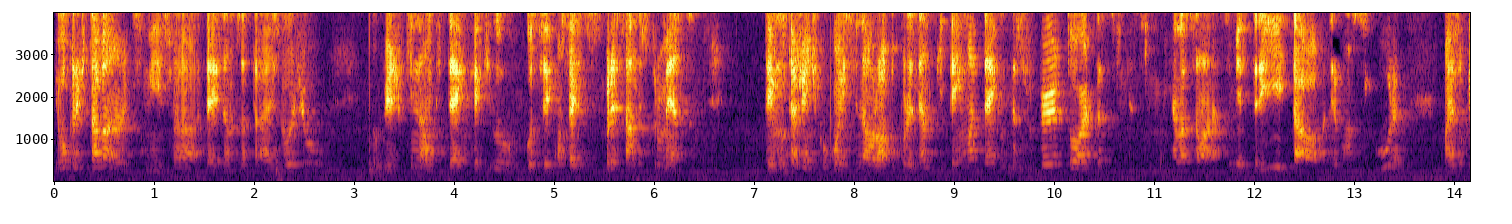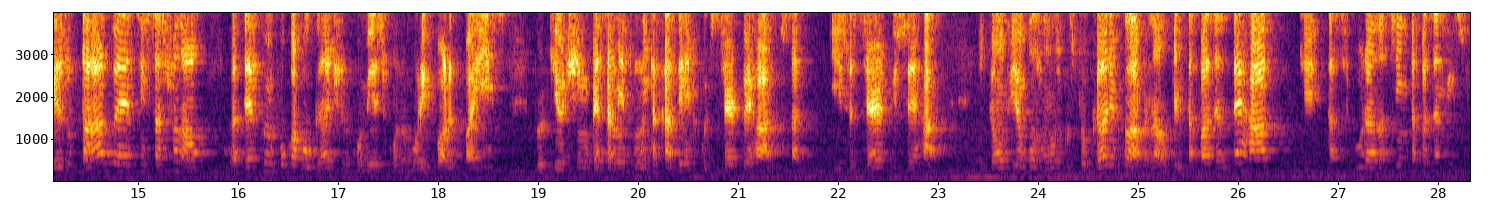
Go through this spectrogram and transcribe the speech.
eu acreditava antes nisso, há 10 anos atrás. Hoje eu, eu vejo que não, que técnica é aquilo você consegue se expressar no instrumento. Tem muita gente que eu conheci na Europa, por exemplo, que tem uma técnica super torta, assim, assim em relação à simetria e tal, a maneira como segura, mas o resultado é sensacional. Eu até fui um pouco arrogante no começo, quando eu morei fora do país, porque eu tinha um pensamento muito acadêmico de certo e errado, sabe? Isso é certo, isso é errado. Então eu via alguns músicos tocando e eu falava, não, o que ele está fazendo está errado, porque ele está segurando assim, está fazendo isso.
